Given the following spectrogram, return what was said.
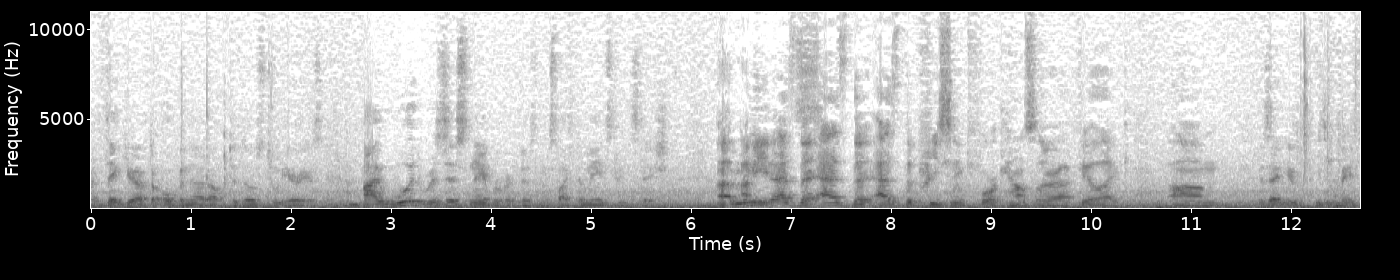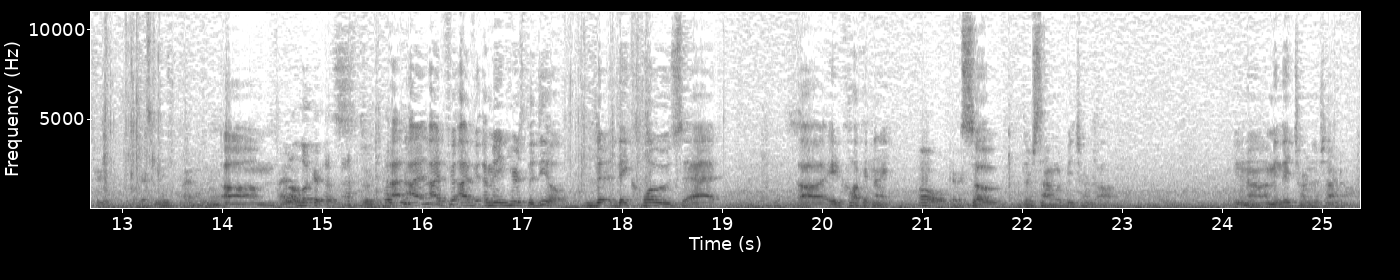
I think you have to open that up to those two areas. I would resist neighborhood business like the Main Street station. Uh, I mean, as the as the as the precinct four counselor, I feel like, um, Is that you, Yeah. Main Street? It's me. I don't know. um, I don't look at this. I, I, I, feel- I, I mean, here's the deal. They, they close at uh, eight o'clock at night, Oh, okay. so their sign would be turned off. You know, I mean, they turn their sign off.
